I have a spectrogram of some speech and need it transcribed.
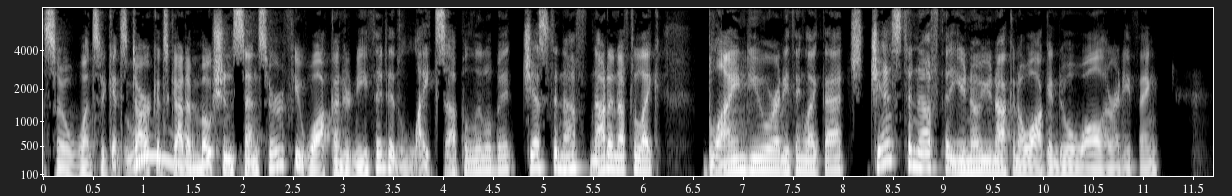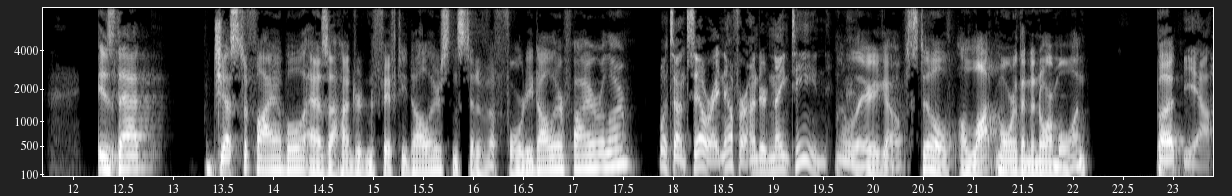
So once it gets dark, it's got a motion sensor. If you walk underneath it, it lights up a little bit, just enough, not enough to like blind you or anything like that, just enough that you know you're not going to walk into a wall or anything. Is that justifiable as $150 instead of a $40 fire alarm? Well, it's on sale right now for 119. Well, there you go. Still a lot more than a normal one, but Yeah.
